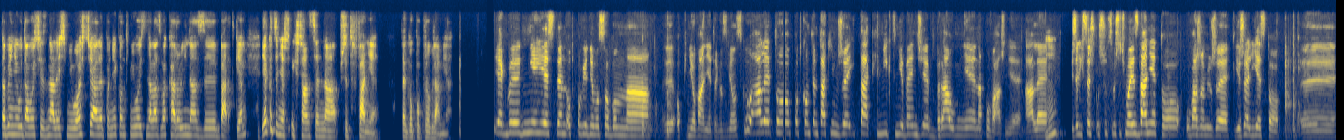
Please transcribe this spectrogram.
Tobie nie udało się znaleźć miłości, ale poniekąd miłość znalazła Karolina z Bartkiem. Jak oceniasz ich szanse na przetrwanie tego po programie? Jakby nie jestem odpowiednią osobą na e, opiniowanie tego związku, ale to pod kątem takim, że i tak nikt nie będzie brał mnie na poważnie, ale Mhm. jeżeli chcesz us- usłyszeć moje zdanie, to uważam już, że jeżeli jest to e,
